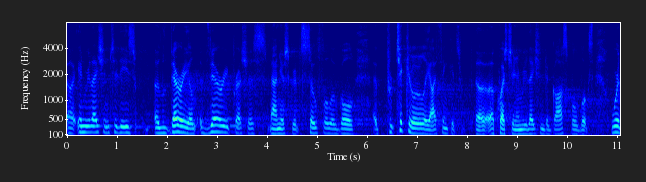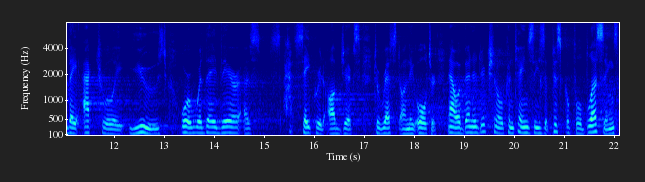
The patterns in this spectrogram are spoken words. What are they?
uh, in relation to these uh, very, very precious manuscripts, so full of gold. Uh, particularly, I think it's uh, a question in relation to gospel books. Were they actually used, or were they there as sacred objects to rest on the altar. Now, a benedictional contains these episcopal blessings.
